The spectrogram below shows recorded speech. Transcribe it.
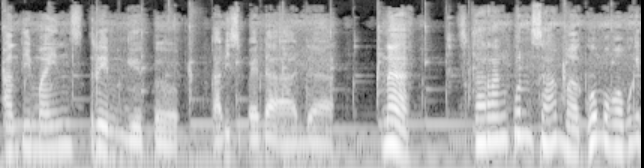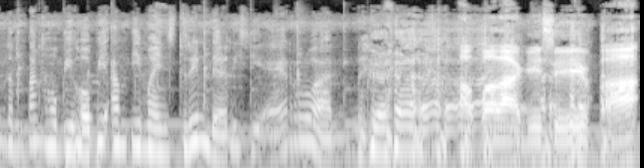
anti mainstream gitu. Tadi sepeda ada. Nah, sekarang pun sama. Gue mau ngomongin tentang hobi-hobi anti mainstream dari si Erwan. Apalagi sih, Pak.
